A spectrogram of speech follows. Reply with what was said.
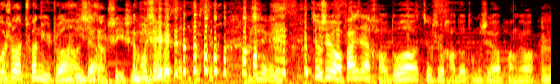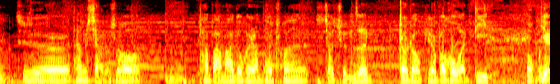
过说到穿女装，好你一直想试一试。不是不是不是不是这个意思，就是我发现好多就是好多同学啊朋友，嗯就是他们小的时候，嗯，他爸妈都会让他穿小裙子照照片，包括我弟，包括你。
